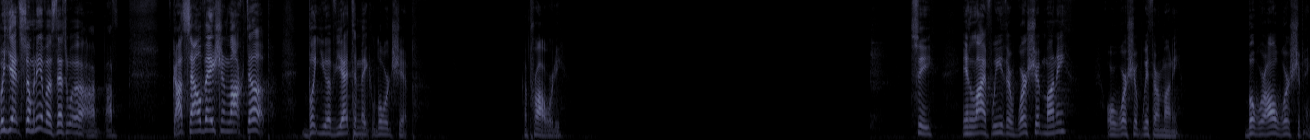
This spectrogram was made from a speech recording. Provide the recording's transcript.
But yet, so many of us, that's what uh, I've got salvation locked up but you have yet to make lordship a priority. See, in life, we either worship money or worship with our money, but we're all worshiping.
